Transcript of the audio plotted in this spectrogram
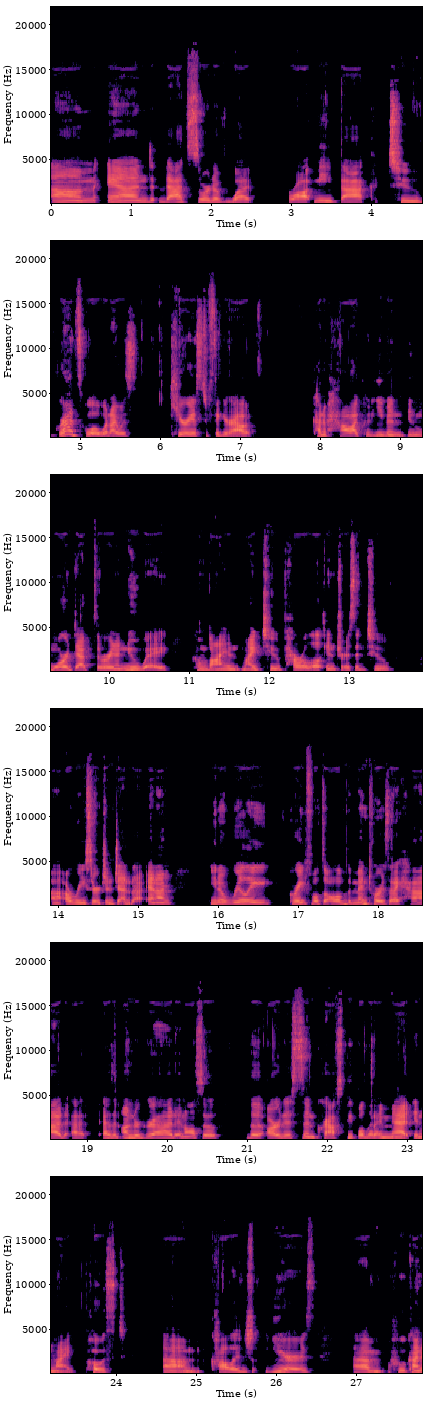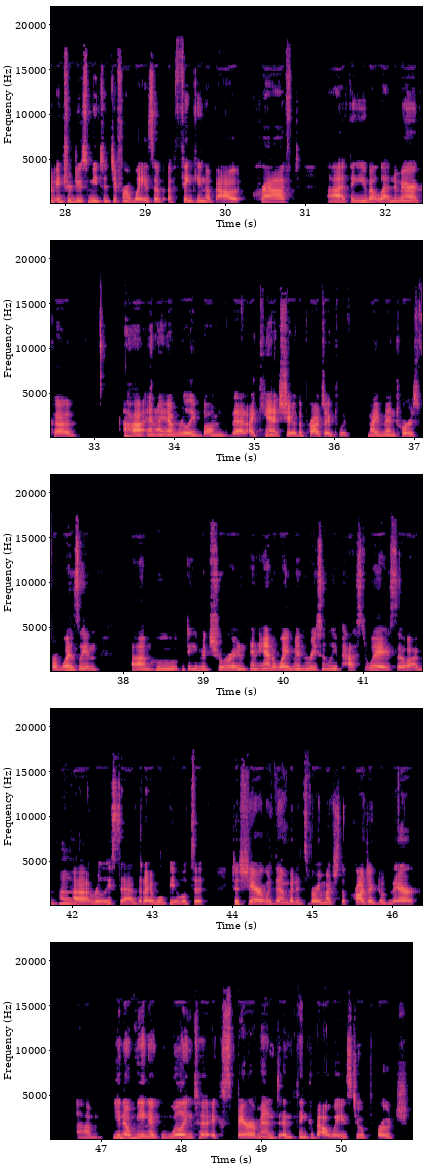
Um, and that's sort of what brought me back to grad school when I was curious to figure out kind of how I could even, in more depth or in a new way, combine my two parallel interests into uh, a research agenda. And I'm, you know, really grateful to all of the mentors that I had at, as an undergrad and also the artists and craftspeople that I met in my post um, college years um, who kind of introduced me to different ways of, of thinking about craft, uh, thinking about Latin America. Uh, and I am really bummed that I can't share the project with my mentors from Wesleyan, um, who David Schorr and, and, Anna Wightman recently passed away. So I'm oh. uh, really sad that I won't be able to to share it with them. But it's very much the project of their, um, you know, being willing to experiment and think about ways to approach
